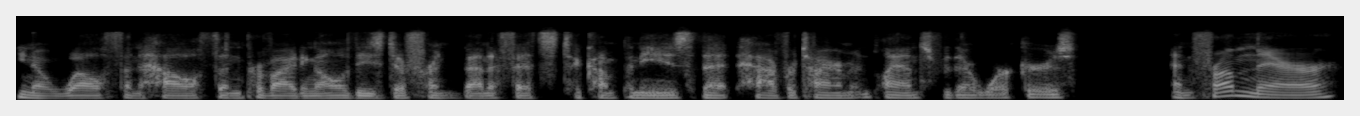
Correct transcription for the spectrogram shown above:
you know wealth and health and providing all of these different benefits to companies that have retirement plans for their workers. And from there,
